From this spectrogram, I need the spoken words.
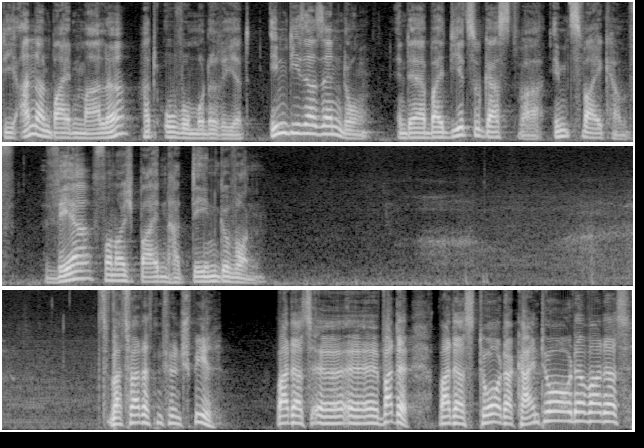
Die anderen beiden Male hat Ovo moderiert. In dieser Sendung, in der er bei dir zu Gast war, im Zweikampf, wer von euch beiden hat den gewonnen? Was war das denn für ein Spiel? War das, äh, äh, warte, war das Tor oder kein Tor oder war das?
